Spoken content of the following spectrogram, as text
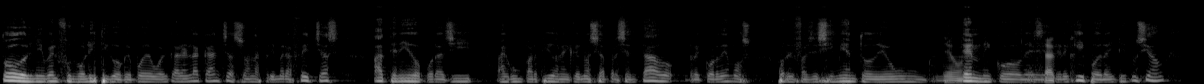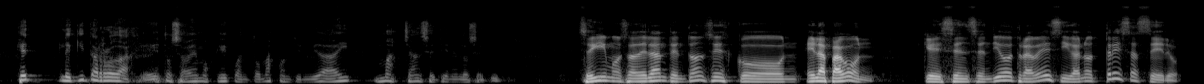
todo el nivel futbolístico que puede volcar en la cancha, son las primeras fechas. Ha tenido por allí algún partido en el que no se ha presentado, recordemos por el fallecimiento de un, técnico del equipo, de la institución, que le quita rodaje. Esto sabemos que cuanto más continuidad hay, más chance tienen los equipos. Seguimos adelante entonces con el apagón, que se encendió otra vez y ganó 3 a 0.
